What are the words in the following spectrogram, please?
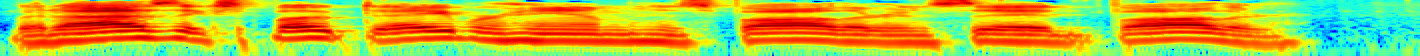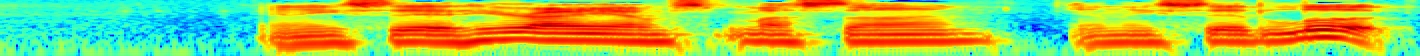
But Isaac spoke to Abraham his father and said, Father, and he said, Here I am, my son. And he said, Look,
